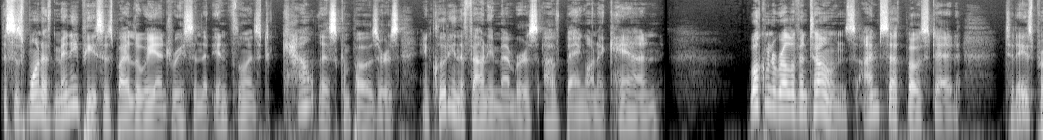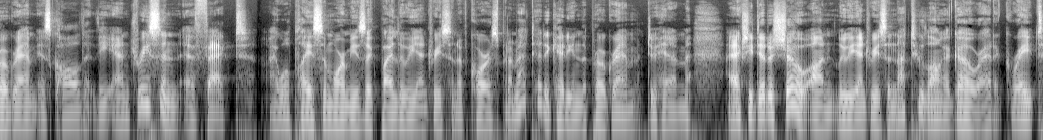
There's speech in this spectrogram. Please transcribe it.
This is one of many pieces by Louis Andriessen that influenced countless composers, including the founding members of Bang on a Can. Welcome to Relevant Tones. I'm Seth Boustead. Today's program is called The Andriessen Effect. I will play some more music by Louis Andriessen, of course, but I'm not dedicating the program to him. I actually did a show on Louis Andriessen not too long ago where I had a great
